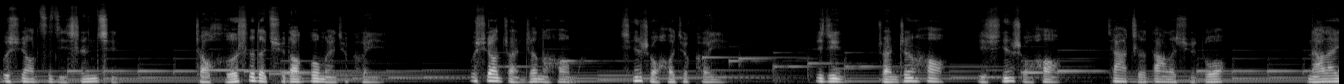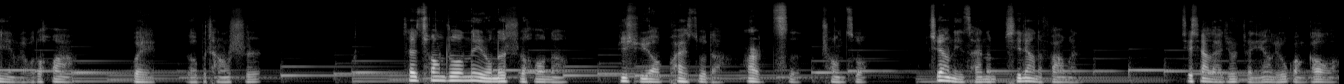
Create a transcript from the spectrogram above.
不需要自己申请。找合适的渠道购买就可以，不需要转正的号码，新手号就可以。毕竟转正号比新手号价值大了许多，拿来引流的话会得不偿失。在创作内容的时候呢，必须要快速的二次创作，这样你才能批量的发文。接下来就是怎样留广告了。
